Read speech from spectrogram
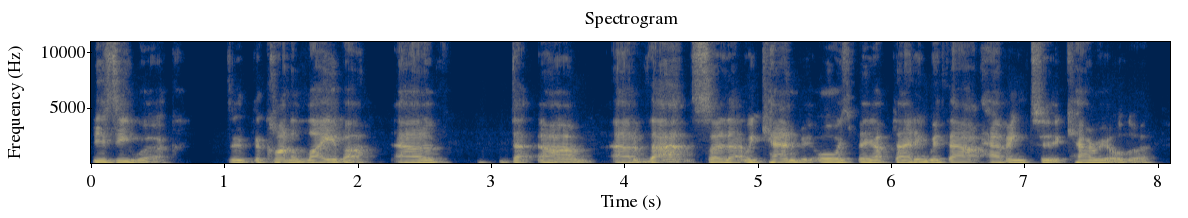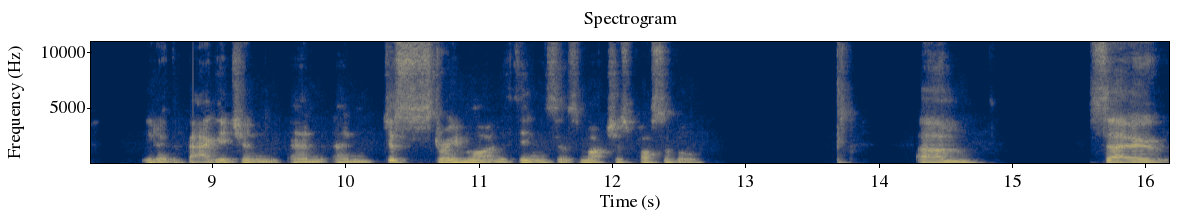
busy work, the, the kind of labor out of that um, out of that, so that we can be, always be updating without having to carry all the you know the baggage and and and just streamline the things as much as possible. Um, so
